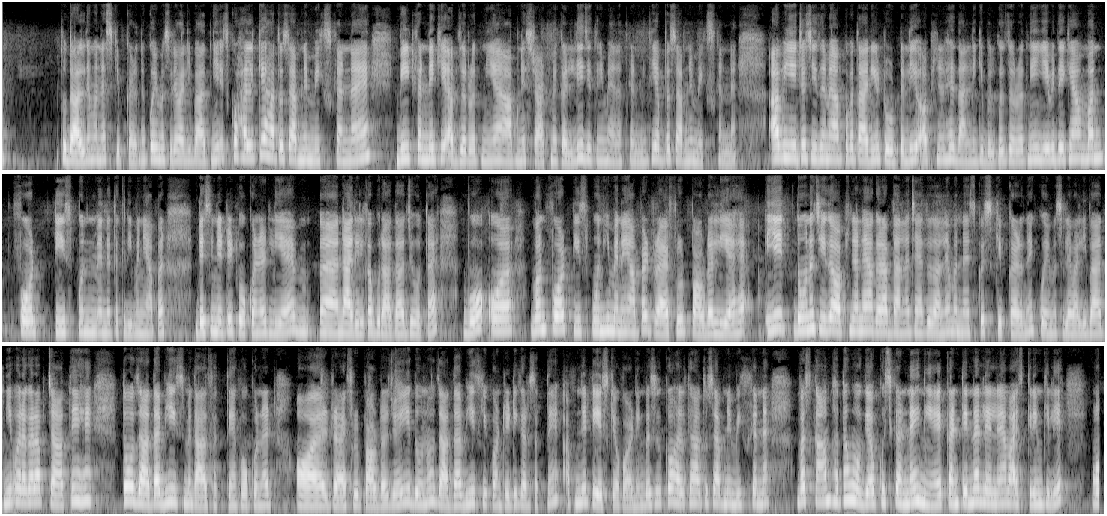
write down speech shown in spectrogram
तो डाल दें, वरना स्किप कर दें। कोई मसले वाली बात नहीं है। इसको हल्के हाथों से आपने मिक्स करना है। बीट करने की अब ज़रूरत नहीं है। आपने स्टार्ट में कर ली, जितनी मेहनत करनी थी, अब बस आपने मिक्स करना है। अब ये जो चीज़ें मैं आपको बता रही हूँ टोटली ऑप्शनल है, डालने की बिल्कुल ज़रूरत नहीं है। ये भी देखें वन फोर्थ टी स्पून मैंने तकरीबन यहाँ पर डेसिनेटेड कोकोनट लिया है। नारियल का बुरादा जो होता है, वो और वन फोर्थ टी स्पून ही मैंने यहाँ पर ड्राई फ्रूट पाउडर लिया है। ये दोनों चीज़ें ऑप्शनल है। अगर आप डालना चाहें तो डालें वरना इसको स्किप कर दें। कोई मसले वाली बात नहीं और अगर आप चाहते हैं तो ज़्यादा भी इसमें डाल सकते हैं कोकोनट और ड्राई फ्रूट पाउडर जो है, ये दोनों ज़्यादा भी इसकी क्वांटिटी कर सकते हैं अपने टेस्ट के अकॉर्डिंग बस इसको हल्के हाथों से आपने मिक्स करना है। बस काम ख़त्म हो गया, अब कुछ करना ही नहीं है। एक कंटेनर ले लें आप आइसक्रीम के लिए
